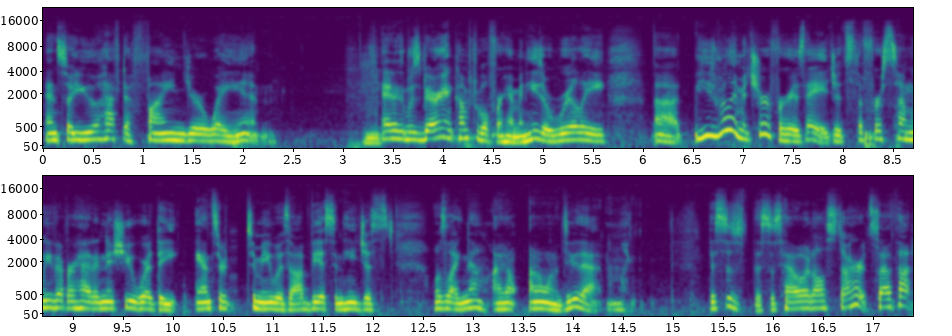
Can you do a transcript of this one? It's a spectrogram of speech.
And so you have to find your way in. And it was very uncomfortable for him. And he's a really, uh, he's really mature for his age. It's the first time we've ever had an issue where the answer to me was obvious, and he just was like, "No, I don't, I don't want to do that." And I'm like, this is this is how it all starts. So I thought,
